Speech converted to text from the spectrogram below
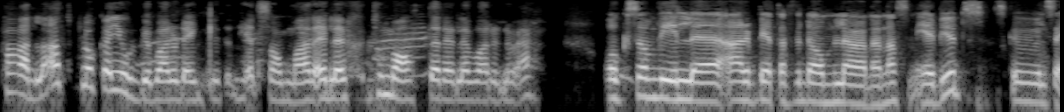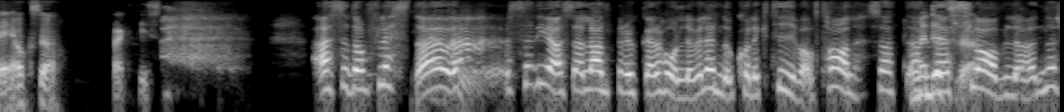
palla att plocka jordgubbar ordentligt en hel sommar eller tomater eller vad det nu är. Och som vill eh, arbeta för de lönerna som erbjuds ska vi väl säga också faktiskt. Alltså de flesta seriösa lantbrukare håller väl ändå kollektivavtal så att, att det är slavlöner.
